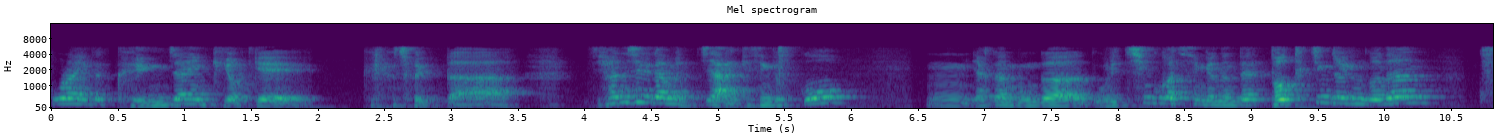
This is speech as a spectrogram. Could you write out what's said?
호랑이가 굉장히 귀엽게 그려져 있다. 현실감 있지 않게 생겼고 음, 약간 뭔가 우리 친구같이 생겼는데 더 특징적인 거는 구-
